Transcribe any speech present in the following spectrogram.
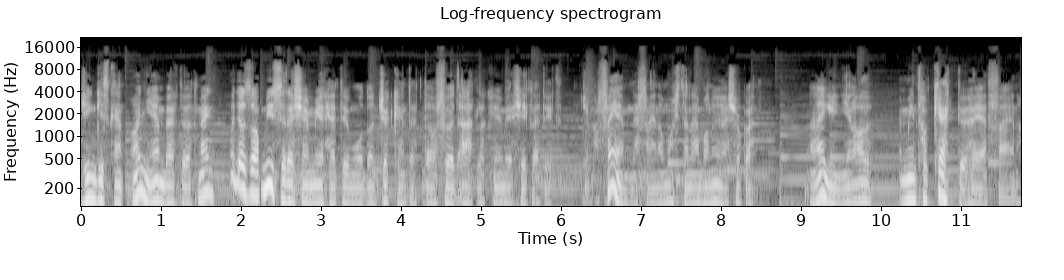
Genghis Khan annyi embert ölt meg, hogy az a műszeresen mérhető módon csökkentette a föld átlag hőmérsékletét. Csak a fejem ne fájna mostanában olyan sokat. A legényél al, mintha kettő helyet fájna.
